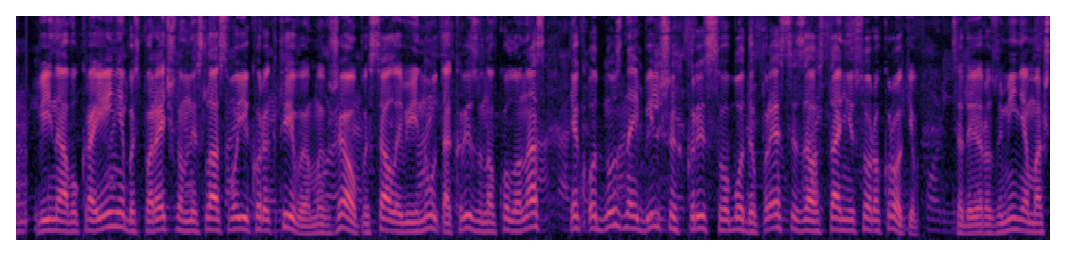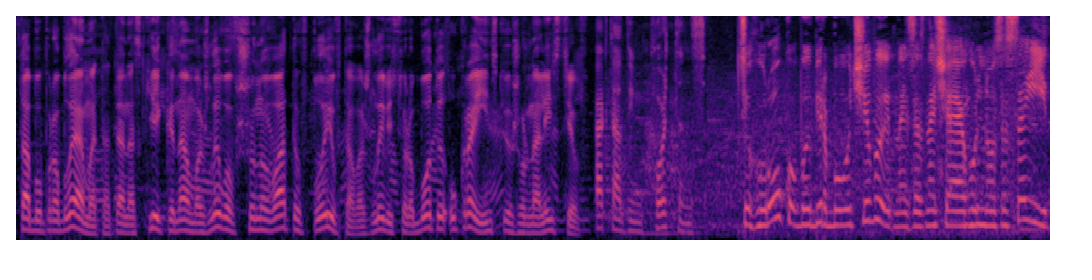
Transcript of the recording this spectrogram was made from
And Війна в Україні безперечно внесла свої корективи. Ми вже описали війну та кризу навколо нас як одну з найбільших криз свободи преси за останні 40 років. Це дає розуміння масштабу проблеми та те, наскільки нам важливо вшанувати вплив та важливість роботи українських журналістів. Цього року вибір був очевидний, зазначає Гульноза Саїд,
